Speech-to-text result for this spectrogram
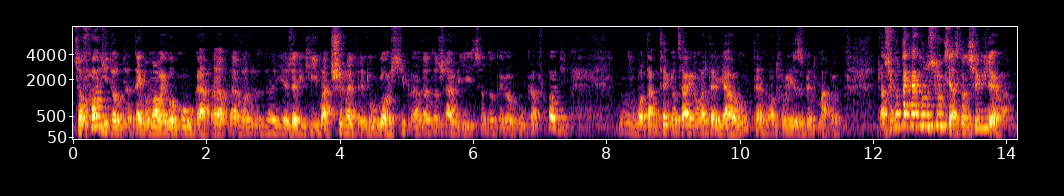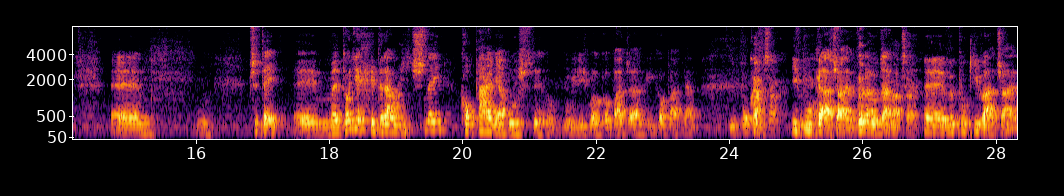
co wchodzi do te, tego małego kółka, prawda? Bo no, jeżeli kij ma 3 metry długości, prawda, to trzeba widzieć, co do tego kółka wchodzi. Mm, Bo tam tego całego materiału, ten otwór jest zbyt mały. Dlaczego taka konstrukcja, skąd się wzięła? Em, Przy tej e, metodzie hydraulicznej kopania bursztynu, mówiliśmy o kopaczach i kopaniach, I płukaczach. i płukaczach, prawda? Wypłukiwaczach. e, wypłukiwaczach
